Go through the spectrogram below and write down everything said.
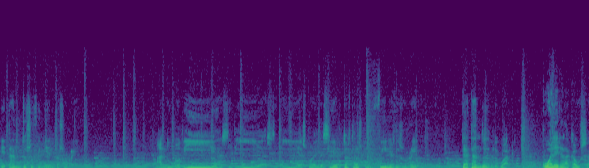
de tanto sufrimiento a su reino. Anduvo días y días y días por el desierto hasta los confines de su reino, tratando de averiguar cuál era la causa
